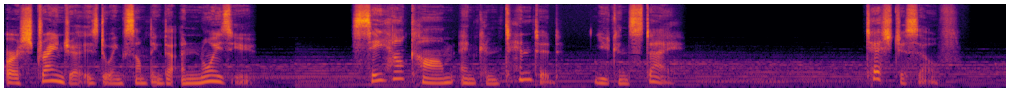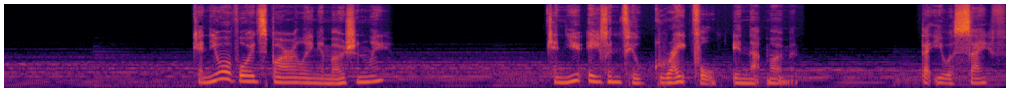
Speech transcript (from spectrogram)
or a stranger is doing something that annoys you, see how calm and contented you can stay. Test yourself. Can you avoid spiraling emotionally? Can you even feel grateful in that moment? That you are safe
